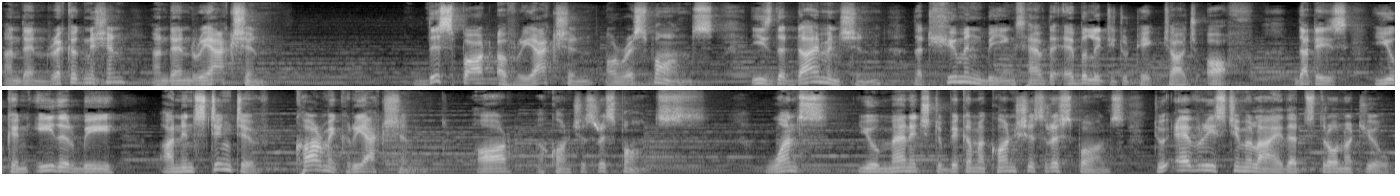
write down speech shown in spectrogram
and then recognition and then reaction. This part of reaction or response is the dimension that human beings have the ability to take charge of. That is, you can either be an instinctive karmic reaction or a conscious response. Once you manage to become a conscious response to every stimuli that's thrown at you,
